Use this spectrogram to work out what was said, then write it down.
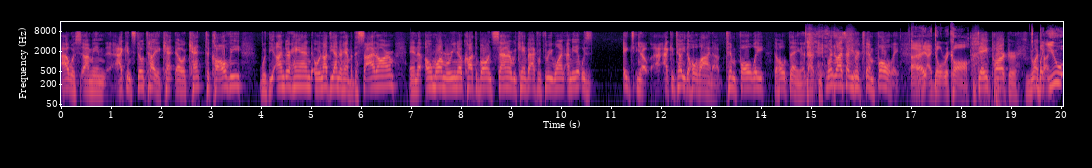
I was, I mean, I can still tell you, Kent, or Kent Tekulve with the underhand, or not the underhand, but the sidearm, and Omar Moreno caught the ball in center. We came back from 3 1. I mean, it was you know, I can tell you the whole lineup. Tim Foli, the whole thing. When's the last time you heard Tim Foli? Right? I, I, don't recall. Dave Parker. You but talk- you,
